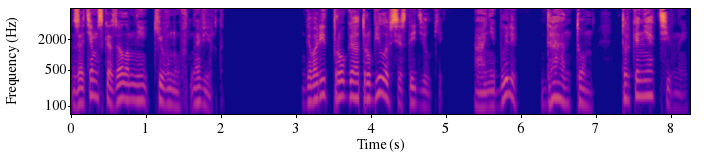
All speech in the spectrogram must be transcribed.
затем сказала мне, кивнув на вирт. «Говорит, прога отрубила все стыдилки. А они были?» «Да, Антон, только неактивные.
